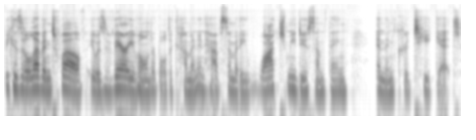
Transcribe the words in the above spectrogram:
because at 11, 12, it was very vulnerable to come in and have somebody watch me do something and then critique it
